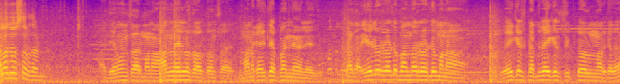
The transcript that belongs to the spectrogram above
ఎలా చూస్తారు దాన్ని? అదేముంది సార్ మనం ఆన్లైన్లో తోలుతాం సార్. మనకైతే ఇబ్బంది ఏం లేదు. కదా ఏలూరు రోడ్డు బందర్ రోడ్డు మన వెహికల్స్ పెద్ద వెహికల్స్ తిప్పే వాళ్ళు ఉన్నారు కదా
